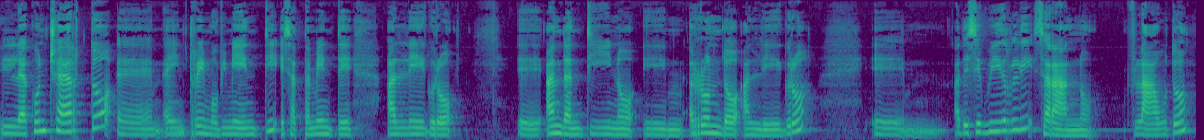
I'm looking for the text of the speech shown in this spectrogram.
Il concerto eh, è in tre movimenti, esattamente allegro eh, andantino e mm, rondò allegro. Eh, ad eseguirli saranno flauto,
